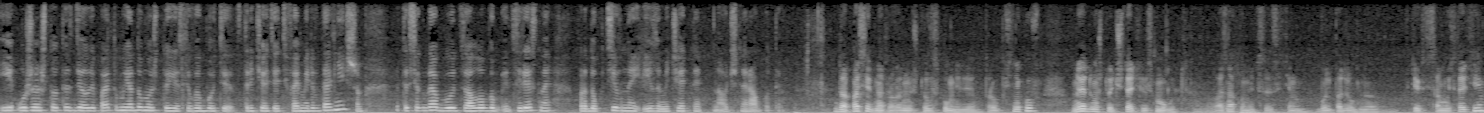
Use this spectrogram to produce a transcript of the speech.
и уже что-то сделали. Поэтому я думаю, что если вы будете встречать эти фамилии в дальнейшем, это всегда будет залогом интересной, продуктивной и замечательной научной работы. Да, спасибо, Наталья что вы вспомнили про выпускников. Но я думаю, что читатели смогут ознакомиться с этим более подробно в тексте самой статьи.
